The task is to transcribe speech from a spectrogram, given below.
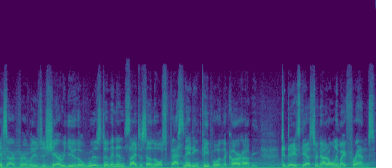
It's our privilege to share with you the wisdom and insights of some of the most fascinating people in the car hobby. Today's guests are not only my friends,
